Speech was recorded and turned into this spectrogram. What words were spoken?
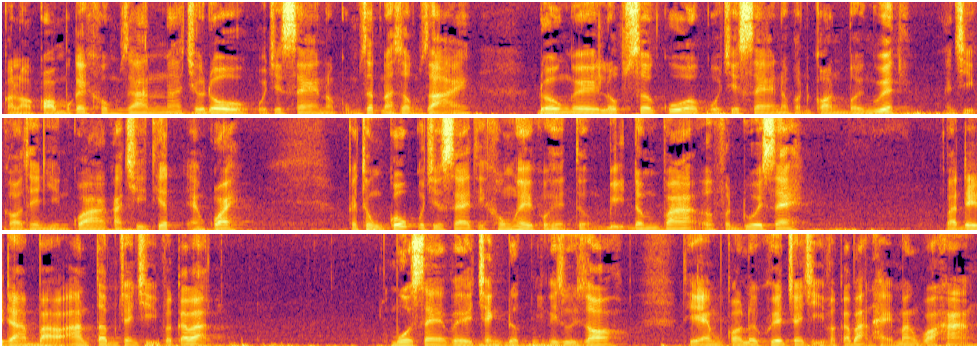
có nó có một cái không gian à, chứa đồ của chiếc xe nó cũng rất là rộng rãi đồ nghề lốp sơ cua của chiếc xe nó vẫn còn mới nguyên. Anh chị có thể nhìn qua các chi tiết em quay. Cái thùng cốp của chiếc xe thì không hề có hiện tượng bị đâm va ở phần đuôi xe. Và để đảm bảo an tâm cho anh chị và các bạn, mua xe về tránh được những cái rủi ro, thì em có lời khuyên cho anh chị và các bạn hãy mang vào hãng.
